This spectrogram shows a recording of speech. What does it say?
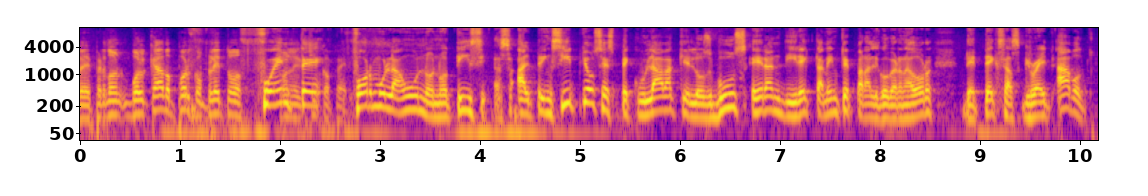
eh, perdón, volcado por completo Fuente. Fórmula 1 Noticias. Al principio se especulaba que los bus eran directamente para el gobernador de Texas, Greg Abbott.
